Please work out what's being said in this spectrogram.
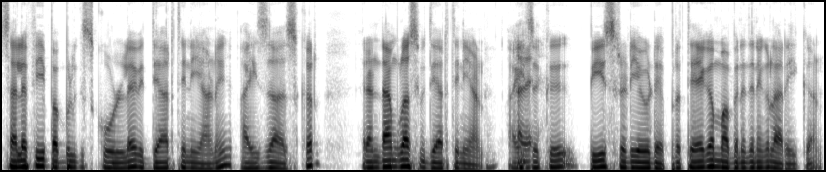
സലഫി പബ്ലിക് സ്കൂളിലെ വിദ്യാർത്ഥിനിയാണ് ഐസ അസ്കർ രണ്ടാം ക്ലാസ് വിദ്യാർത്ഥിനിയാണ്. ഐസക്ക് പീസ് റേഡിയോയുടെ പ്രത്യേകം അഭിനന്ദനങ്ങൾ അറിയിക്കുകയാണ്.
